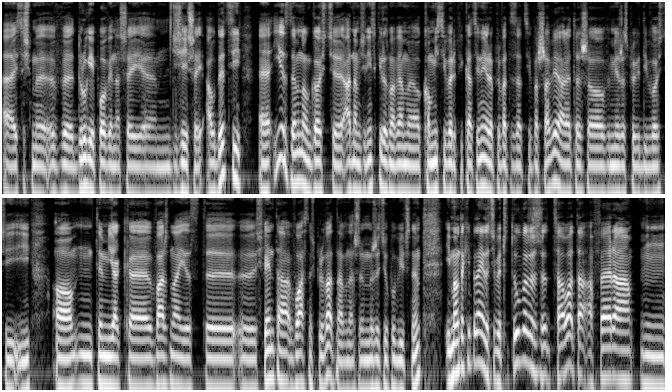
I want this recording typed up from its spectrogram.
E, Jesteśmy w drugiej połowie naszej em, dzisiejszej audycji E, i jest ze mną gość e, Adam Zieliński. Rozmawiamy o Komisji Weryfikacyjnej Reprywatyzacji w Warszawie, ale też o wymiarze sprawiedliwości i o mm, tym, jak e, ważna jest e, e, święta własność prywatna w naszym życiu publicznym. I mam takie pytanie do ciebie. Czy ty uważasz, że cała ta afera... Mm,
